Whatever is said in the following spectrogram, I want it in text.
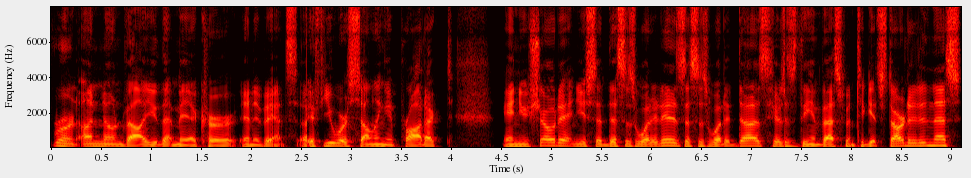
for an unknown value that may occur in advance. If you were selling a product and you showed it and you said, This is what it is, this is what it does, here's the investment to get started in this.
